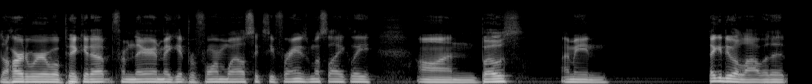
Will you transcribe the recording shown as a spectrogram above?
The hardware will pick it up from there and make it perform well, 60 frames most likely on both. I mean, they can do a lot with it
